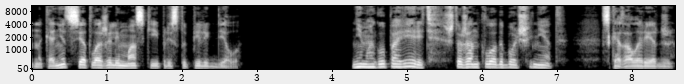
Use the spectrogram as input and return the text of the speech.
Наконец все отложили маски и приступили к делу. «Не могу поверить, что Жан-Клода больше нет», — сказала Реджи.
